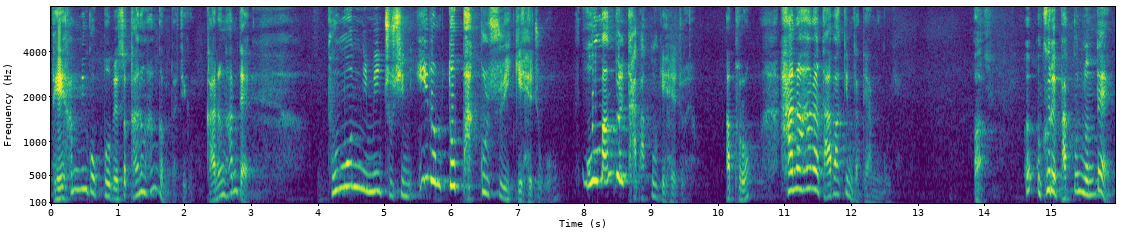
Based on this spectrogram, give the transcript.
대한민국 법에서 가능한 겁니다, 지금. 가능한데, 부모님이 주신 이름도 바꿀 수 있게 해주고, 오만 걸 다 바꾸게 해줘요. 앞으로 하나하나 다 바뀝니다, 대한민국이. 어, 어, 그래, 바꾸는데,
